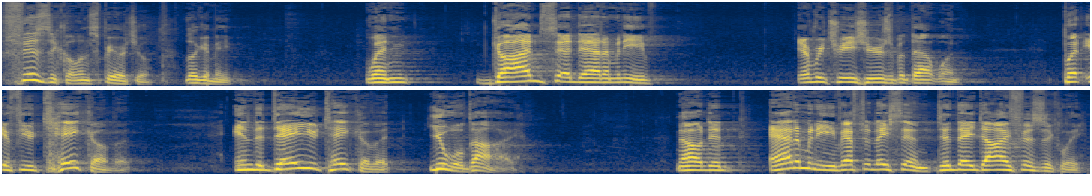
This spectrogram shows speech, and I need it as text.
Physical and spiritual. Look at me. When God said to Adam and Eve, Every tree is yours but that one. But if you take of it, in the day you take of it, you will die. Now, did Adam and Eve, after they sinned, did they die physically?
